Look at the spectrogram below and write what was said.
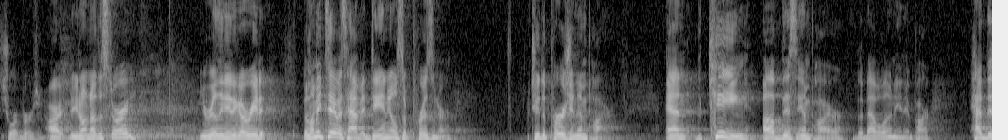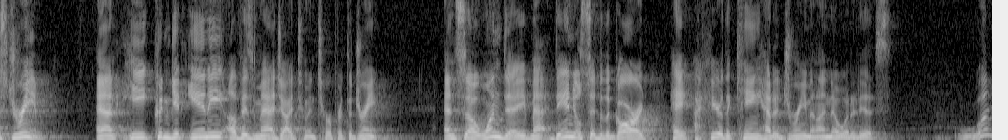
Short version. All right, you don't know the story? You really need to go read it. But let me tell you what's happened. Daniel's a prisoner to the Persian Empire. And the king of this empire, the Babylonian Empire, had this dream. And he couldn't get any of his magi to interpret the dream. And so one day, Daniel said to the guard, Hey, I hear the king had a dream and I know what it is. What?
